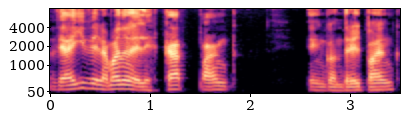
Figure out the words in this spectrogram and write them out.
de ahí de la mano del ska punk encontré el punk.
